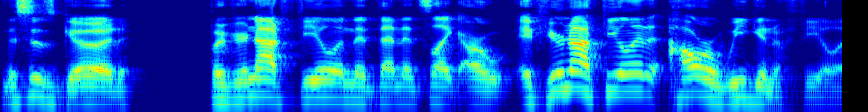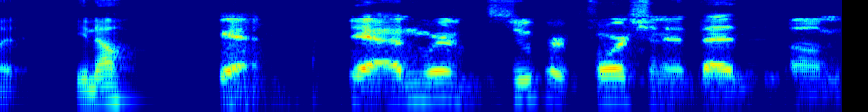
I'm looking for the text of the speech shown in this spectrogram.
This is good. But if you're not feeling it, then it's like, are if you're not feeling it, how are we gonna feel it? You know? Yeah. Yeah, and we're super fortunate that um,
